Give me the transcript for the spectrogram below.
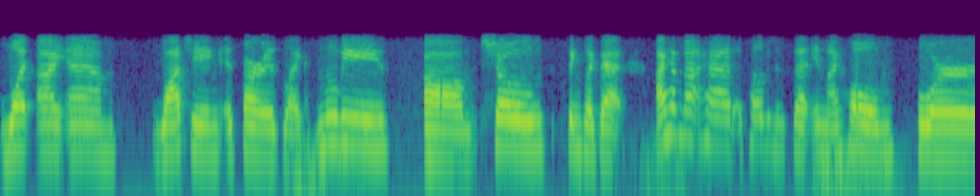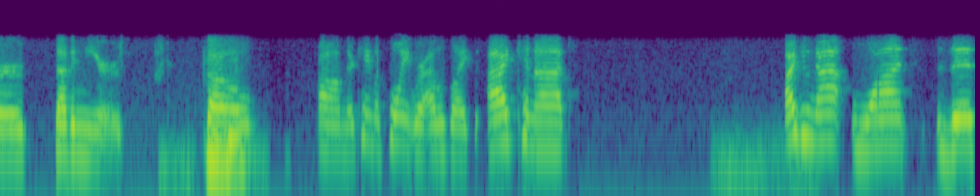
what I am watching as far as like movies, um, shows, things like that. I have not had a television set in my home for seven years. So mm-hmm. um, there came a point where I was like, I cannot, I do not want this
